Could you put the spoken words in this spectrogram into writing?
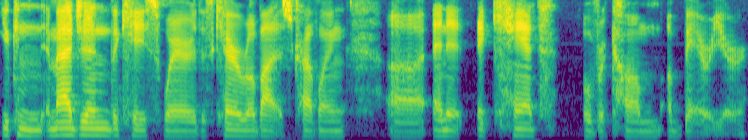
you can imagine the case where this carrier robot is traveling uh, and it it can't overcome a barrier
